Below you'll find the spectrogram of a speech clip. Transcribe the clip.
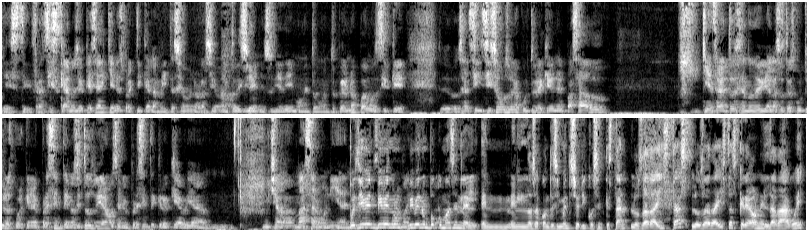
Este, franciscanos, yo que sé, hay quienes practican la meditación, la oración y todo y Sí. viven en su día a día, momento a momento. Pero no podemos decir que, o sea, si, si somos una cultura que vive en el pasado, pues, quién sabe entonces en dónde vivían las otras culturas, porque en el presente, no, si todos viviéramos en el presente, creo que habría mucha más armonía. Pues viven, viven, un, viven un poco más en, el, en, en los acontecimientos históricos en que están los dadaístas. Los dadaístas crearon el dada, güey,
